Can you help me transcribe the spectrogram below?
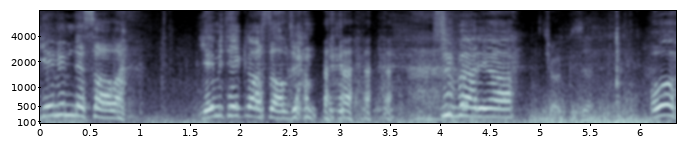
yemim de sağlam. Yemi tekrar salacağım. Süper ya. Çok güzel. Oh.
